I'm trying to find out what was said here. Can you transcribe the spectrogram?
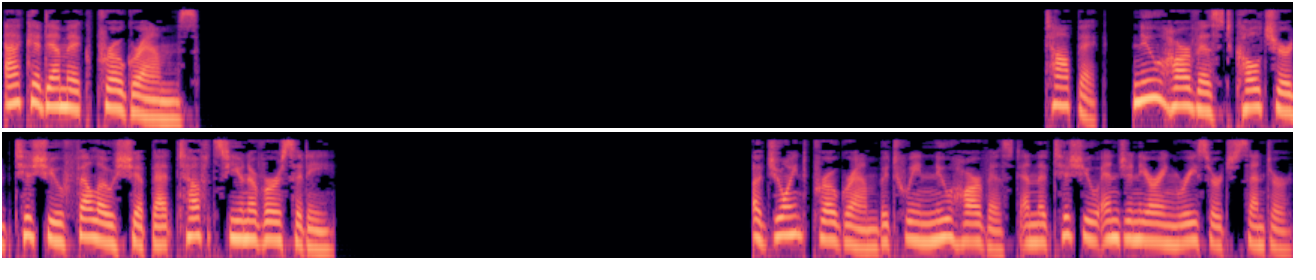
Academic programs. Topic: New Harvest Cultured Tissue Fellowship at Tufts University. A joint program between New Harvest and the Tissue Engineering Research Center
